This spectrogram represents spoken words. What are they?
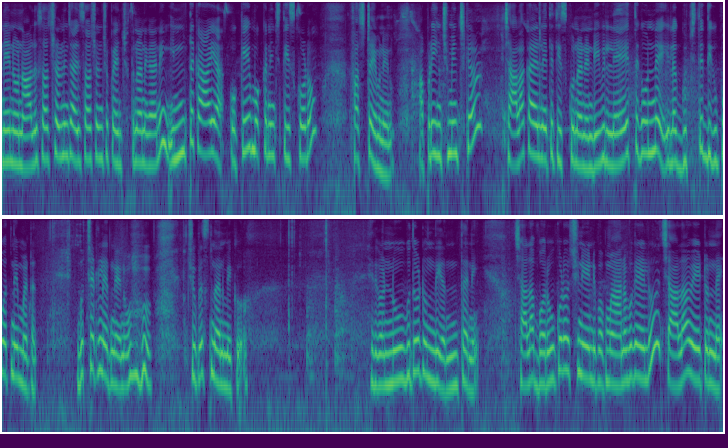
నేను నాలుగు సంవత్సరాల నుంచి ఐదు సంవత్సరాల నుంచి పెంచుతున్నాను కానీ ఇంత కాయ ఒకే మొక్క నుంచి తీసుకోవడం ఫస్ట్ టైం నేను. అప్పుడు ఇంచుమించుగా చాలా కాయలను అయితే తీసుకున్నానండి. ఇవి లేతగా ఉన్నాయి ఇలా గుచ్చితే దిగిపోతున్నాయి అన్నమాట. గుచ్చట్లేదు నేను. చూపిస్తున్నాను మీకు. ఇదిగో నూగుతోటి ఉంది అంతని. చాలా బరువు కూడా వచ్చినాయండి పాపం. ఆనపకాయలు చాలా వెయిట్ ఉన్నాయి.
